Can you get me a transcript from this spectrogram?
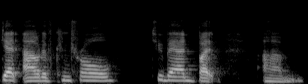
get out of control too bad, but um,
